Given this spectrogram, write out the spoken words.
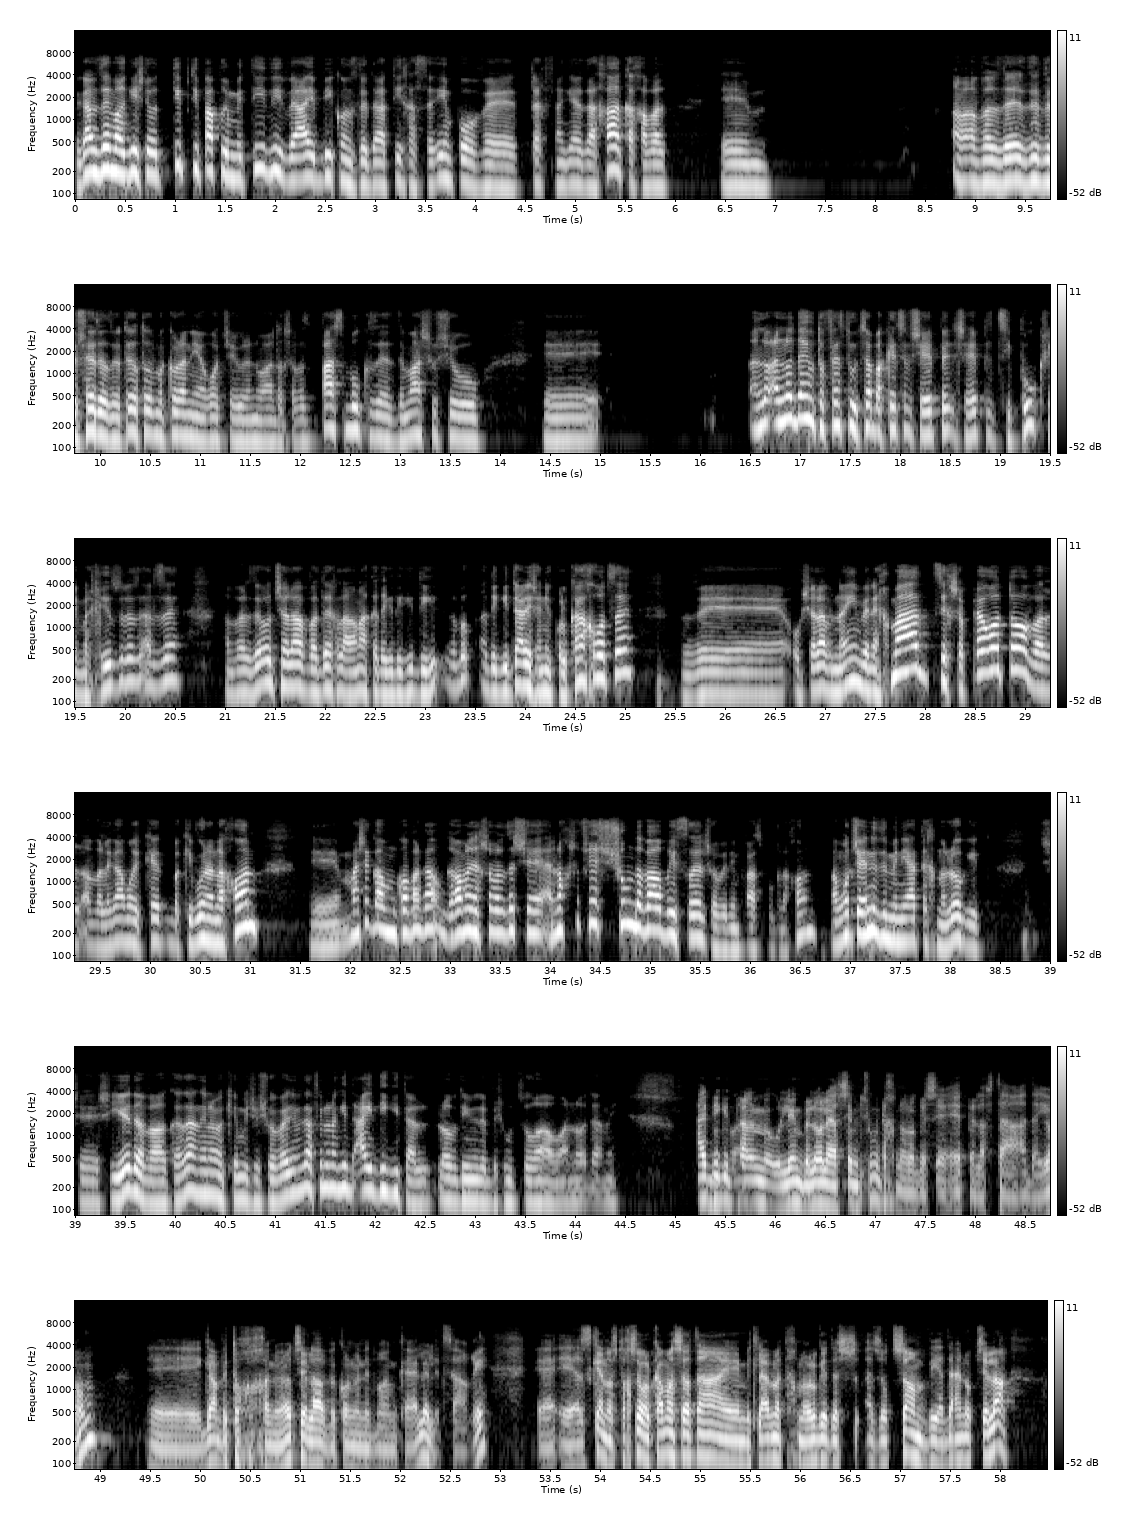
וגם זה מרגיש להיות טיפ-טיפה פרימיטיבי, ו-iBeacons לדעתי חסרים פה, ותכף נגיע לזה אחר כך, אבל... אה, אבל זה, זה בסדר, זה יותר טוב מכל הניירות שהיו לנו עד עכשיו. אז Passbook זה, זה משהו שהוא... אה, אני לא, אני לא יודע אם תופס תאוצה בקצב שאפל, שאפל ציפו כשהם הכריזו על זה, אבל זה עוד שלב בדרך לארנק הדיג, הדיגיטלי שאני כל כך רוצה, והוא שלב נעים ונחמד, צריך לשפר אותו, אבל, אבל לגמרי בכיוון הנכון. אה, מה שגם כמובן גרם לי לחשוב על זה שאני לא חושב שיש שום דבר בישראל שעובד עם פסבוק, נכון? למרות שאין איזה מניעה טכנולוגית ש, שיהיה דבר כזה, אני לא מכיר מישהו שעובד עם זה, אפילו נגיד איי דיגיטל לא עובדים עם זה בשום צורה, או אני לא יודע מי. איי דיגיטל מעולים בלא ליישם שום טכנולוגיה שאפל עשתה עד היום, אה, גם בתוך החנויות שלה וכל מיני דברים כאלה, לצערי. אה, אה, אז כן, אז תחשוב על כמה שאתה מתלהב מהטכנולוגיה הזאת שם והיא עדיין לא בשלה,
